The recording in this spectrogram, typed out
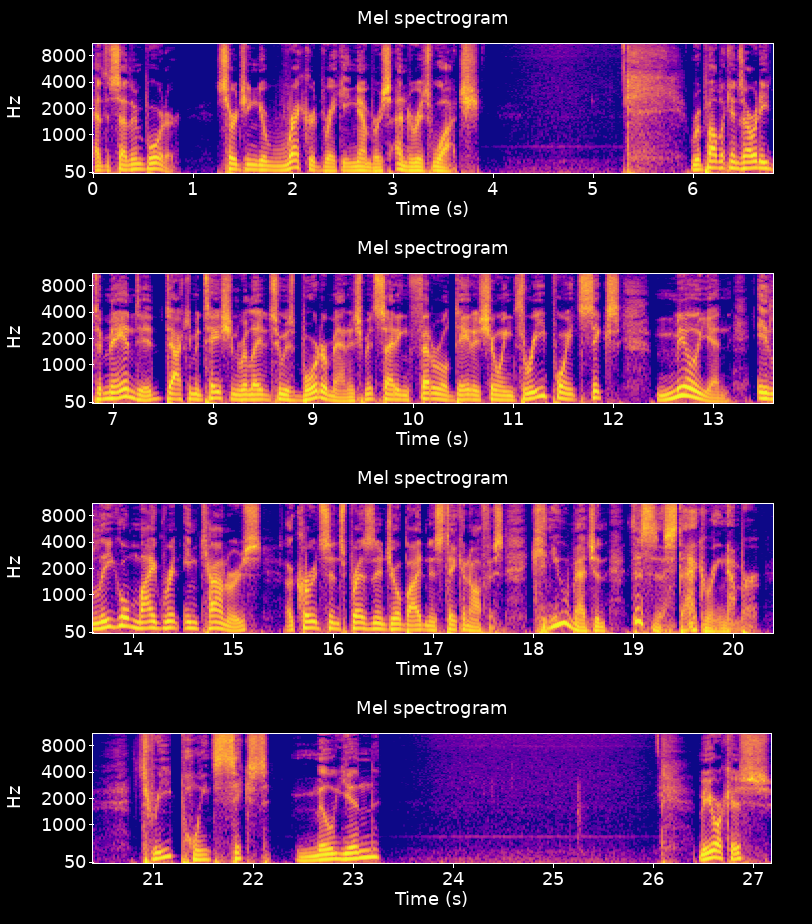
at the southern border, surging to record breaking numbers under his watch. Republicans already demanded documentation related to his border management, citing federal data showing 3.6 million illegal migrant encounters occurred since President Joe Biden has taken office. Can you imagine? This is a staggering number. 3.6 million. Mayorkas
